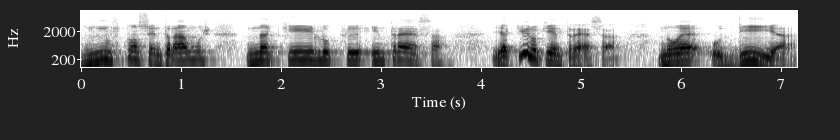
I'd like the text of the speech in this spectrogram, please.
nos concentrarmos naquilo que interessa. E aquilo que interessa não é o dia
